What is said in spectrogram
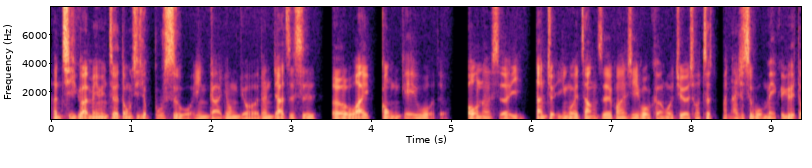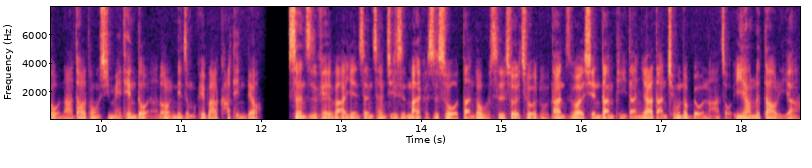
很奇怪。明明这个东西就不是我应该拥有的，人家只是额外供给我的 bonus 而已，但就因为这样子的关系，我可能会觉得说，这本来就是我每个月都有拿到的东西，每天都有拿到，你怎么可以把它卡停掉？甚至可以把它衍生成，其实麦克是所有蛋都不吃，所以除了卤蛋之外，咸蛋、皮蛋、鸭蛋全部都被我拿走，一样的道理啊。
